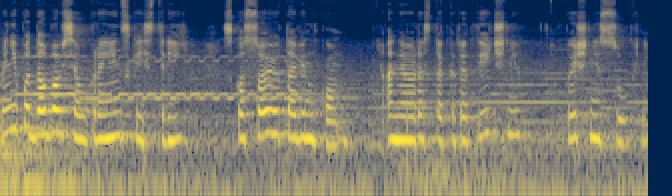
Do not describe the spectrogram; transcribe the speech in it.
Мені подобався український стрій з косою та вінком, а не аристократичні пишні сукні.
